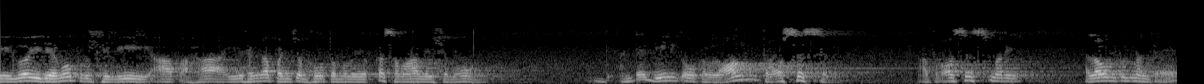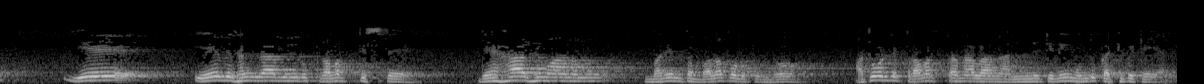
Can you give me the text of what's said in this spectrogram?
ఇగో ఇదేమో పృథివీ ఆపహ ఈ విధంగా పంచభూతముల యొక్క సమావేశము. అంటే దీనికి ఒక లాంగ్ ప్రాసెస్ అది. ఆ ప్రాసెస్ మరి ఎలా ఉంటుందంటే ఏ ఏ విధంగా మీరు ప్రవర్తిస్తే దేహాభిమానము మరింత బలపడుతుందో అటువంటి ప్రవర్తనలన్నిటినీ ముందు కట్టిపెట్టేయాలి.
